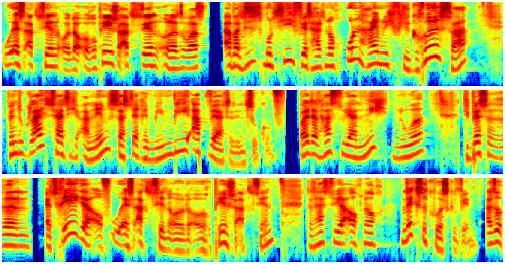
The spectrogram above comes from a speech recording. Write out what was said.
US-Aktien oder europäische Aktien oder sowas. Aber dieses Motiv wird halt noch unheimlich viel größer, wenn du gleichzeitig annimmst, dass der Remimbi abwertet in Zukunft. Weil dann hast du ja nicht nur die besseren Erträge auf US-Aktien oder europäische Aktien, dann hast du ja auch noch einen Wechselkursgewinn. Also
